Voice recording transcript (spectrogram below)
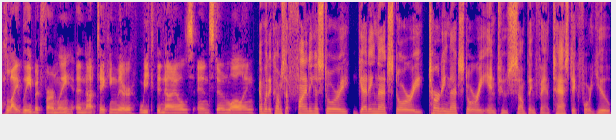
politely but firmly and not taking their weak denials and stonewalling. And when it comes to finding a story, getting that story, turning that story into something fantastic for you,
